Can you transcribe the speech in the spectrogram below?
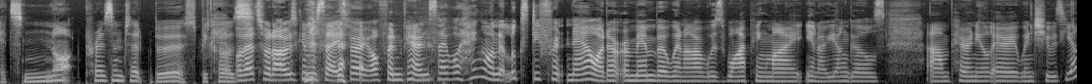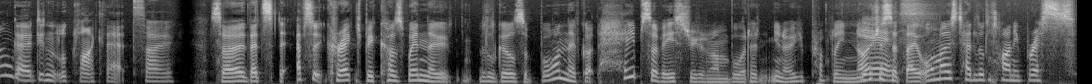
it's not present at birth because Well, that's what I was going to say. It's very often parents say, "Well, hang on, it looks different now." I don't remember when I was wiping my, you know, young girl's um, perineal area when she was younger. It didn't look like that. So So that's absolutely correct because when the little girls are born, they've got heaps of estrogen on board, and you know you probably notice that they almost had little tiny breasts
